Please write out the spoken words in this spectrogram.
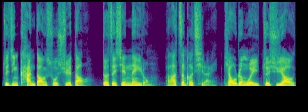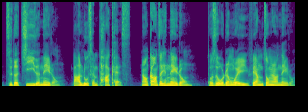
最近看到、所学到的这些内容，把它整合起来，挑我认为最需要、值得记忆的内容，把它录成 podcast。然后刚好这些内容都是我认为非常重要的内容，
